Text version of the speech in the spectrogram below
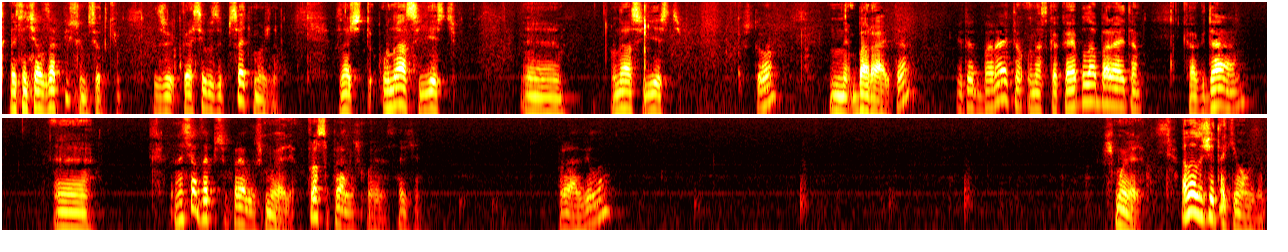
давайте сначала запишем все-таки. Красиво записать можно. Значит, у нас есть, э, у нас есть что? Барайта. Этот барайта, у нас какая была барайта? Когда э, Сначала запишем правила Шмуэля. Просто правила Шмуэля. Смотрите. Правило. Шмуэля. Оно звучит таким образом.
